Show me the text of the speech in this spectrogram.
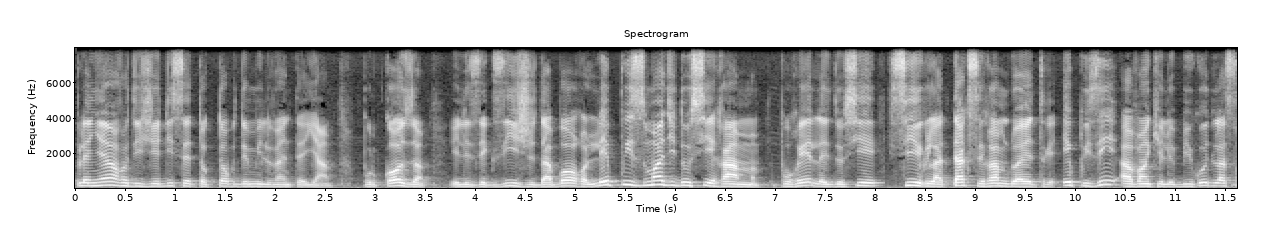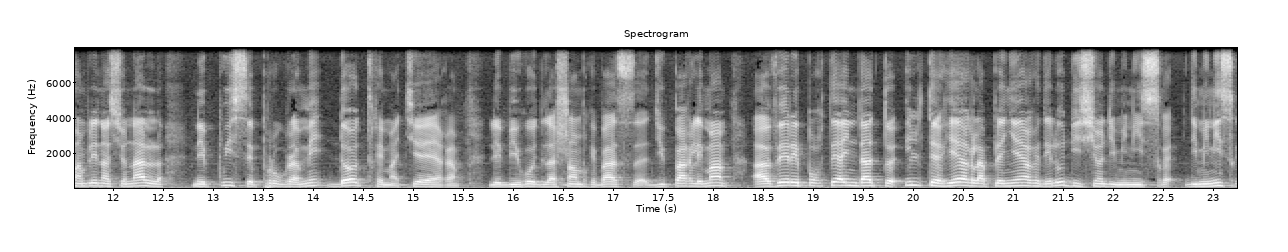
plénière du jeudi 7 octobre 2021. Pour cause, ils exigent d'abord l'épuisement du dossier RAM. Pour eux, le dossier sur la taxe RAM doit être épuisé avant que le bureau de l'Assemblée nationale ne puisse programmer d'autres matières. Le bureau de la Chambre basse du Parlement avait reporté à une date ultérieure la plénière de l'audition du ministre, du ministre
